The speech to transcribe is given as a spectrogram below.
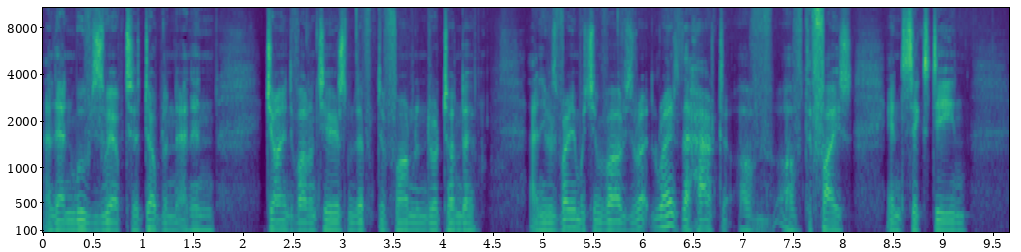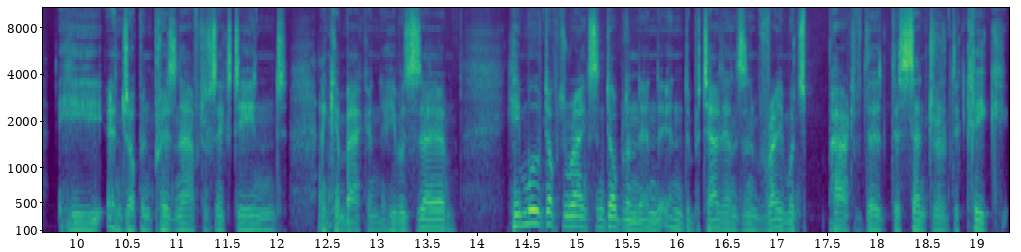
and then moved his way up to Dublin and then joined the volunteers from the, the in Rotunda and he was very much involved. Right, right at the heart of, of the fight in 16 he ended up in prison after 16 and, and came back and he was uh, he moved up the ranks in Dublin in, in the battalions and very much part of the, the centre of the clique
